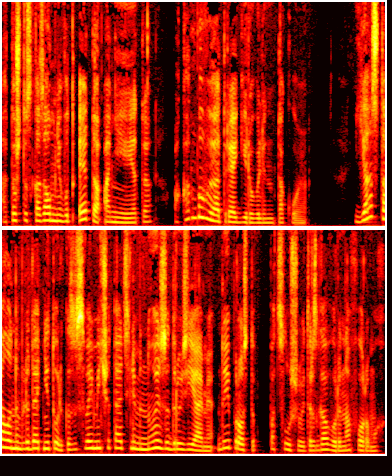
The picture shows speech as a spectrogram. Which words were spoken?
А то, что сказал мне вот это, а не это, а как бы вы отреагировали на такое? Я стала наблюдать не только за своими читателями, но и за друзьями, да и просто подслушивать разговоры на форумах.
